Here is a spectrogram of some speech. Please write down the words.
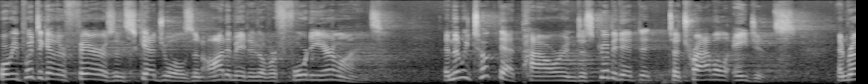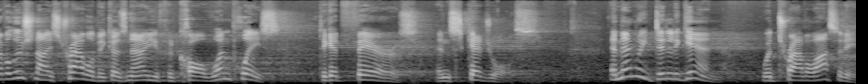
where we put together fares and schedules and automated over 40 airlines. And then we took that power and distributed it to travel agents and revolutionized travel because now you could call one place to get fares and schedules. And then we did it again with Travelocity,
